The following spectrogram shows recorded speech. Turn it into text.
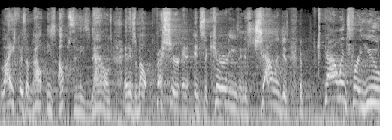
Life is about these ups and these downs, and it's about pressure and insecurities and just challenges. The challenge for you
